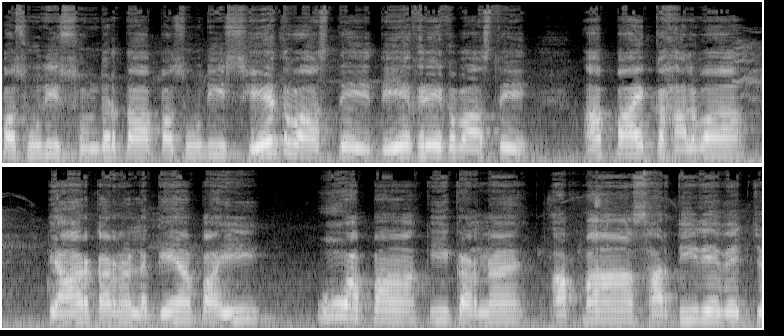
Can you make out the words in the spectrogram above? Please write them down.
ਪਸ਼ੂ ਦੀ ਸੁੰਦਰਤਾ, ਪਸ਼ੂ ਦੀ ਸਿਹਤ ਵਾਸਤੇ ਦੇਖ ਰੇਖ ਵਾਸਤੇ ਆਪਾਂ ਇੱਕ ਹਲਵਾ ਤਿਆਰ ਕਰਨ ਲੱਗੇ ਆ ਭਾਈ। ਉਹ ਆਪਾਂ ਕੀ ਕਰਨਾ ਹੈ? ਆਪਾਂ ਸਰਦੀ ਦੇ ਵਿੱਚ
